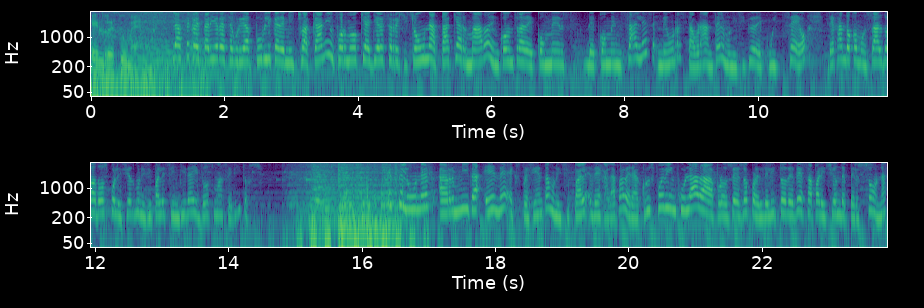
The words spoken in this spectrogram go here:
en resumen. La Secretaría de Seguridad Pública de Michoacán informó que ayer se registró un ataque armado en contra de, comensales de un restaurante en el municipio de Cuitzeo, dejando como saldo a dos policías municipales sin vida y dos más heridos. Este lunes, Armida N., expresidenta municipal de Jalapa, Veracruz, fue vinculada a proceso por el delito de desaparición de persona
